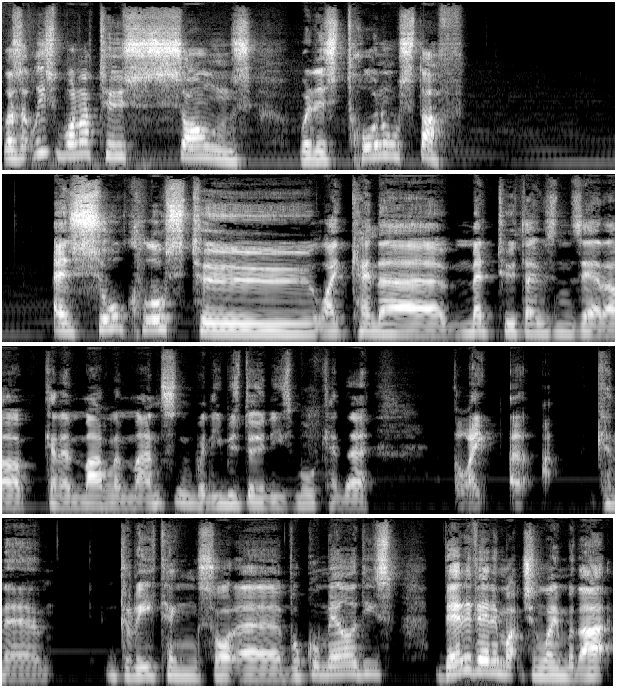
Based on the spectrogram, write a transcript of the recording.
There's at least one or two songs where his tonal stuff is so close to like kind of mid 2000s era kind of Marilyn Manson when he was doing these more kind of like uh, kind of grating sort of vocal melodies. Very, very much in line with that.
